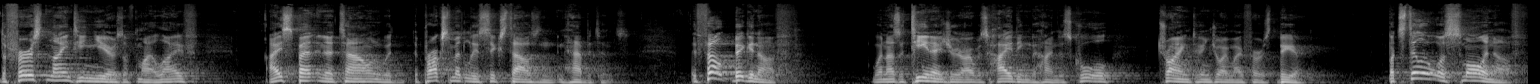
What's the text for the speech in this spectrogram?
The first 19 years of my life, I spent in a town with approximately 6,000 inhabitants. It felt big enough when, as a teenager, I was hiding behind the school trying to enjoy my first beer. But still, it was small enough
